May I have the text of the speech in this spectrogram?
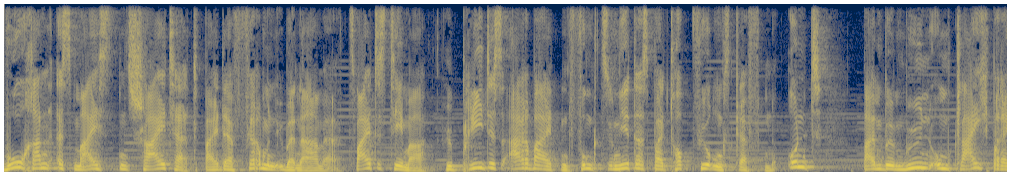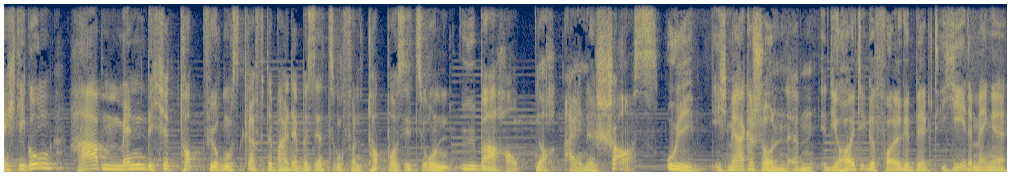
Woran es meistens scheitert bei der Firmenübernahme. Zweites Thema, hybrides Arbeiten. Funktioniert das bei Top-Führungskräften? Und beim Bemühen um Gleichberechtigung haben männliche Top-Führungskräfte bei der Besetzung von Top-Positionen überhaupt noch eine Chance? Ui, ich merke schon, ähm, die heutige Folge birgt jede Menge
